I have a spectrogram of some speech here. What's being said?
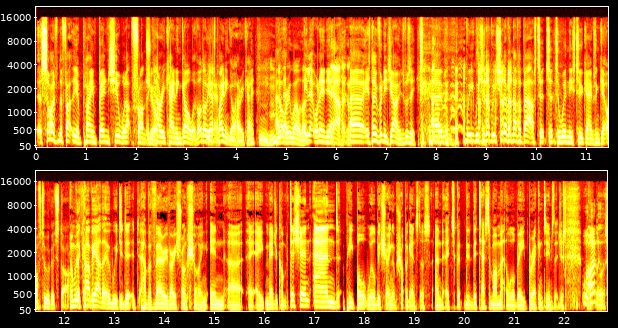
Aside from the fact that you're playing Ben Chilwell up front and Harry Kane in goal, although he has Yeah. played in goal, Harry Kane. Uh, Not let- very well, though. He let one in. Yeah. Yeah. Uh, it's no Vinnie Jones, was he? Um, we, we should have, we should have enough about us to, to, to win these two games and get off to a good start. And with the caveat that we did have a very, very strong showing in uh, a, a major competition, and people will be shutting up shop against us. And it's good. The, the test of our mettle will be breaking teams that just Well, that,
